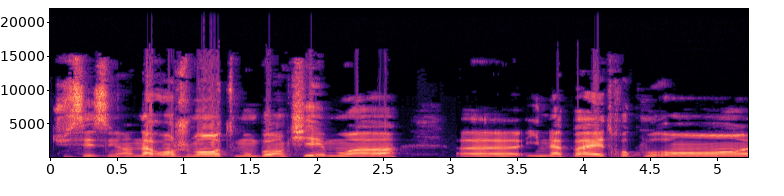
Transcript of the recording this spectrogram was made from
tu sais, c'est un arrangement entre mon banquier et moi. Euh, il n'a pas à être au courant.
